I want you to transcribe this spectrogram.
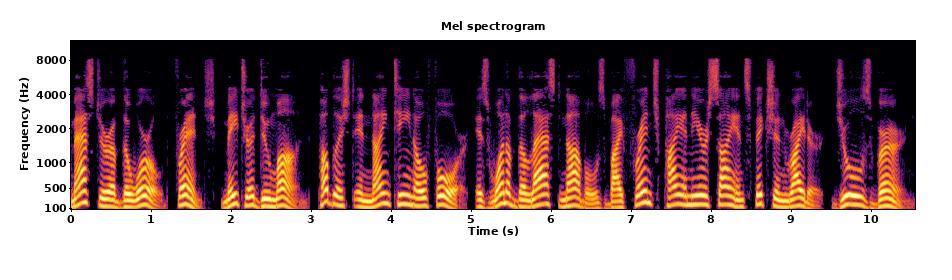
Master of the World French, Maître du Monde, published in 1904, is one of the last novels by French pioneer science fiction writer, Jules Verne.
